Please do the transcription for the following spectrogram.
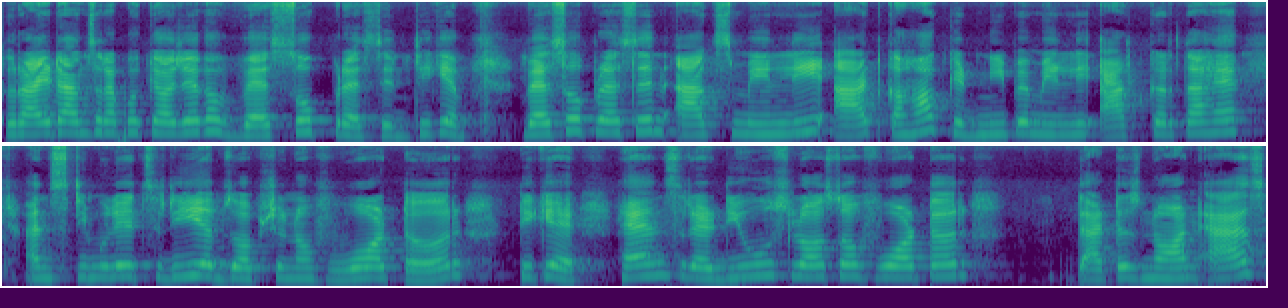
तो राइट आंसर आपका क्या हो जाएगा? वेसोप्रेसिन ठीक है? वेसोप्रेसिन एक्ट्स मेनली एट कहाँ? किडनी पे मेनली एक्ट करता है and stimulates reabsorption of water ठीक है? Hence reduce loss of water that is known as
